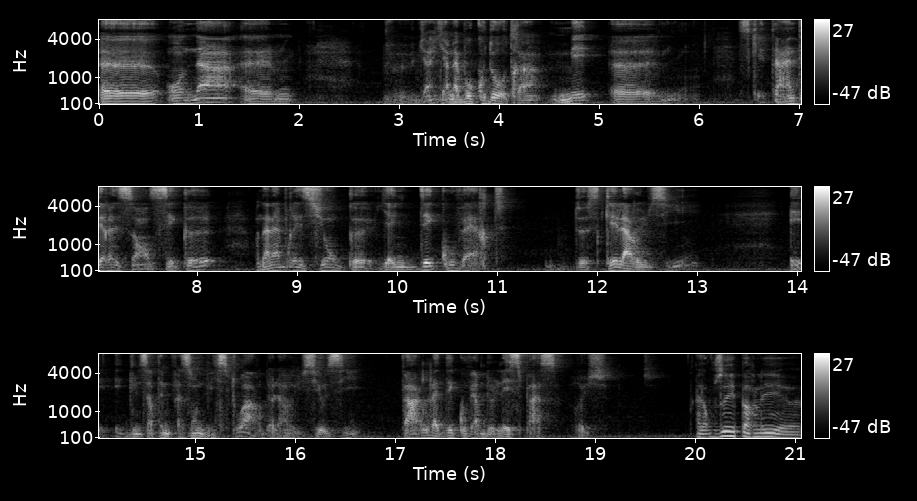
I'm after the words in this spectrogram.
on a, il y en a beaucoup d'autres, hein, mais ce qui est intéressant, c'est que on a l'impression qu'il y a une découverte de ce qu'est la Russie et, d'une certaine façon de l'histoire de la Russie aussi, par la découverte de l'espace russe. Alors vous avez parlé euh,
